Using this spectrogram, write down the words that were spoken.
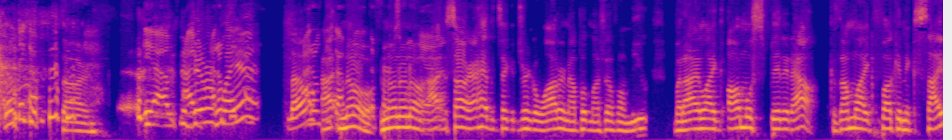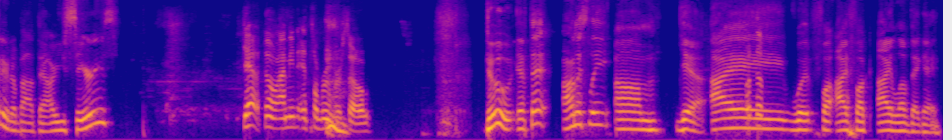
I don't think I, Sorry. yeah. Did I, you ever I don't play think I- it? No. I don't think I, I, no, no, no, no. I sorry, I had to take a drink of water and I put myself on mute, but I like almost spit it out because I'm like fucking excited about that. Are you serious? yeah. No. I mean, it's a rumor. So Dude, if that honestly, um, yeah, I the- would fuck I fuck I love that game.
